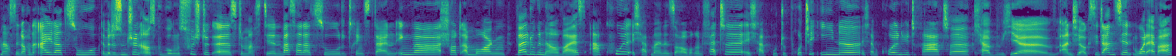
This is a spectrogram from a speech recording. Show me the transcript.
machst dir noch ein Ei dazu, damit es ein schön ausgewogenes Frühstück ist. Du machst dir ein Wasser dazu, du trinkst deinen Ingwer-Shot am Morgen, weil du genau weißt, ah cool, ich habe meine sauberen Fette, ich habe gute Proteine, ich habe Kohlenhydrate, ich habe hier Antioxidantien, whatever.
